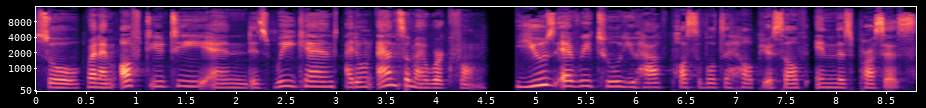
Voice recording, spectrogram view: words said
So, when I'm off duty and it's weekend, I don't answer my work phone. Use every tool you have possible to help yourself in this process.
